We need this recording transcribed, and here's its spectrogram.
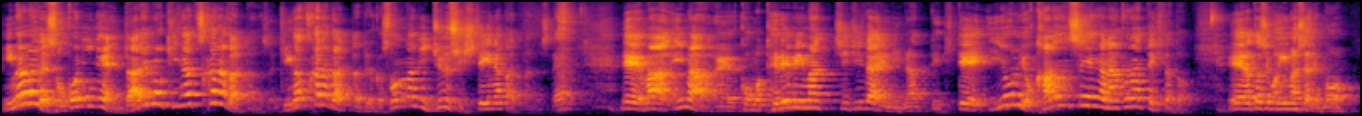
今までそこにね、誰も気がつかなかったんですよ。気がつかなかったというか、そんなに重視していなかったんですね。で、まあ今、今後テレビマッチ時代になってきて、いよいよ歓声がなくなってきたと。えー、私も言いましたけども、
